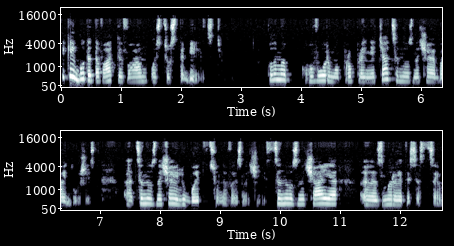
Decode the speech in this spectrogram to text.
який буде давати вам ось цю стабільність. Коли ми говоримо про прийняття, це не означає байдужість, е, це не означає любити цю невизначеність, це не означає е, змиритися з цим.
